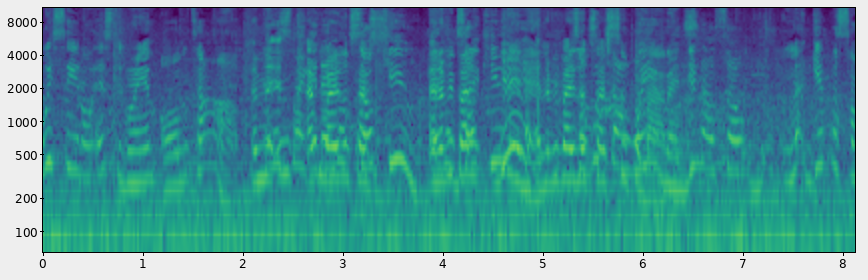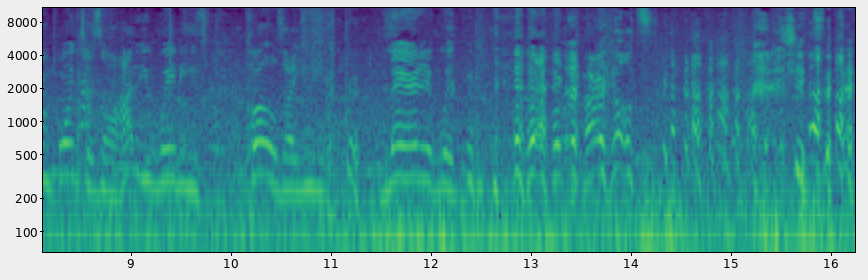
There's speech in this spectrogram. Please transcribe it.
we see it on Instagram all the time. And then it's like, and everybody they look looks so like- cute. and They everybody- so cute yeah, and everybody so looks like wearing? supermodels. You know, so let, give us some pointers on how do you wear these clothes? Are you layering it with girdles? she said.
